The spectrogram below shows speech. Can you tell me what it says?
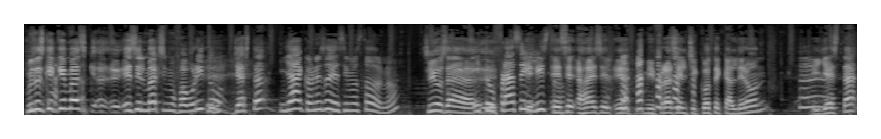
Pues es que, ¿qué más? Es el máximo favorito. Ya está. Ya, con eso decimos todo, ¿no? Sí, o sea. Y tu eh, frase y eh, listo. Es el- ajá, es el- el- mi frase, el chicote Calderón. Y ya está.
